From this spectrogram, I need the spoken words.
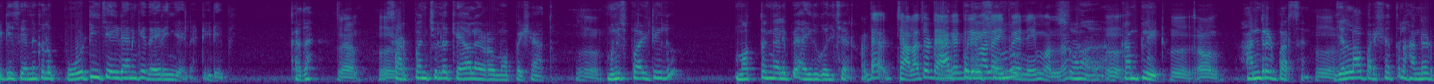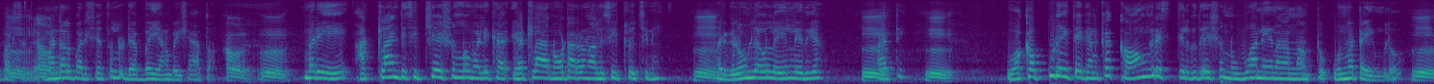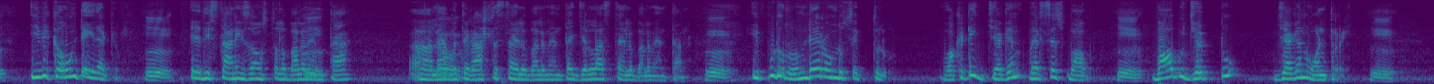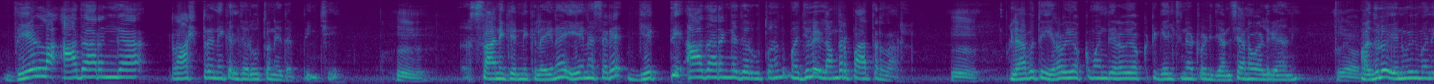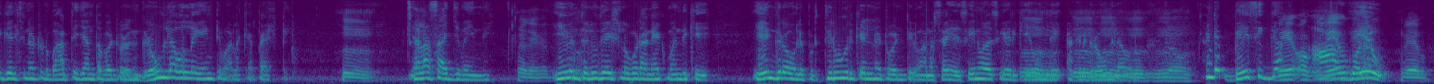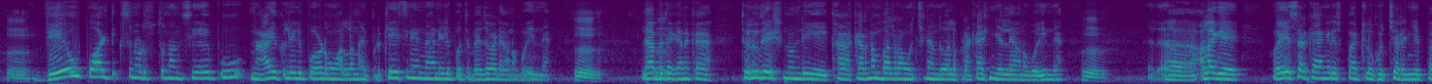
ZPTC ఎన్నికల్లో పోటీ చేయడానికి ధైర్యం చేయాలి టీడీపీ. కదా. సర్పంచుల్లో కేవలం ఇరవై ముప్పై శాతం. మున్సిపాలిటీలు మొత్తం కలిపి ఐదు గొలిచారు. అంటే చాలా చోట కంప్లీట్. Hundred percent. జిల్లా పరిషత్తులు హండ్రెడ్ పర్సెంట్. మండల పరిషత్తులు డెబ్బై ఎనభై శాతం. మరి అట్లాంటి సిచ్యుయేషన్లో మళ్ళీ ఎట్లా నూట అరవై నాలుగు సీట్లు వచ్చినాయి. మరి గ్రౌండ్ లెవెల్లో ఏం లేదుగా. పార్టీ? ఒకప్పుడు అయితే కనుక కాంగ్రెస్ తెలుగుదేశం నువ్వా నేనా అన్నట్టు ఉన్న టైంలో ఇవి కౌంట్ అయ్యేదక్కవి ఏది స్థానిక సంస్థల బలం ఎంత? లేకపోతే రాష్ట్ర స్థాయిలో బలం ఎంత? జిల్లా స్థాయిలో బలం ఎంత? ఇప్పుడు రెండే రెండు శక్తులు. ఒకటి జగన్ వర్సెస్ బాబు. బాబు జట్టు జగన్ ఒంటరి. వీళ్ళ ఆధారంగా రాష్ట్ర ఎన్నికలు జరుగుతున్నాయి తప్పించి స్థానిక ఎన్నికలైనా ఏనా సరే వ్యక్తి ఆధారంగా జరుగుతున్నది. మధ్యలో వీళ్ళందరూ పాత్రదారులు. లేకపోతే ఇరవై ఒక్క మంది ఇరవై ఒకటి గెలిచినటువంటి జనసేన వాళ్ళు కానీ. పదిలో ఎనిమిది మంది గెలిచినటువంటి భారతీయ జనతా పార్టీ గ్రౌండ్ లెవెల్లో ఏంటి వాళ్ళ కెపాసిటీ ఎలా సాధ్యమైంది? ఈవెన్ తెలుగుదేశంలో కూడా అనేక మందికి ఏం గ్రౌండ్ ఇప్పుడు తిరువురికి వెళ్ళినటువంటి మన శ్రీ- శ్రీనివాస్ గారికి ఏముంది? అక్కడ గ్రౌండ్ లెవెల్. అంటే బేసిక్గా వేవ్ వేవ్ పాలిటిక్స్ నడుస్తున్నంత సేపు నాయకులు వెళ్ళిపోవడం వలన ఇప్పుడు కేసీనేని నాని వెళ్ళిపోతే బెజవాడ ఏమైనా పోయిందా? లేకపోతే కనుక తెలుగుదేశం నుండి కరణం బలరాం వచ్చినందువల్ల ప్రకాశం జిల్లా ఏమైనా పోయిందా? అలాగే వైఎస్ఆర్ కాంగ్రెస్ పార్టీలోకి వచ్చారని చెప్పి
